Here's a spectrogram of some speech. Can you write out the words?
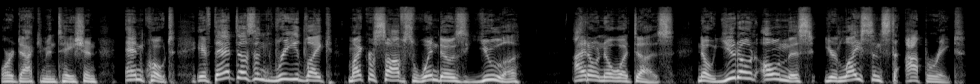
or documentation. End quote. If that doesn't read like Microsoft's Windows EULA, I don't know what does. No, you don't own this. You're licensed to operate.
